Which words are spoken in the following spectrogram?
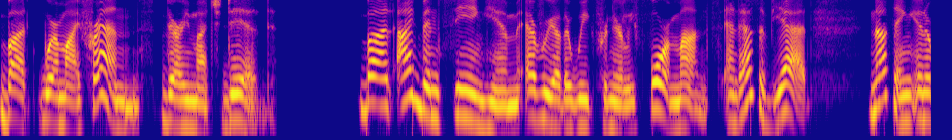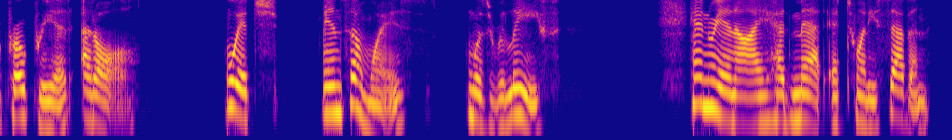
but where my friends very much did. But I'd been seeing him every other week for nearly four months, and as of yet, nothing inappropriate at all. Which, in some ways, was a relief. Henry and I had met at 27,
